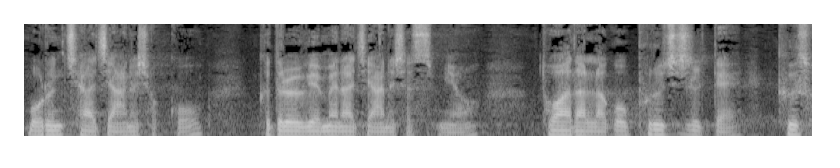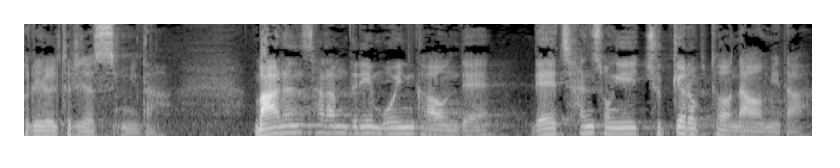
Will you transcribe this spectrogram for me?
모른 채 하지 않으셨고 그들을 외면하지 않으셨으며 도와달라고 부르짖을 때 그 소리를 들으셨습니다. 많은 사람들이 모인 가운데 내 찬송이 주께로부터 나옵니다.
